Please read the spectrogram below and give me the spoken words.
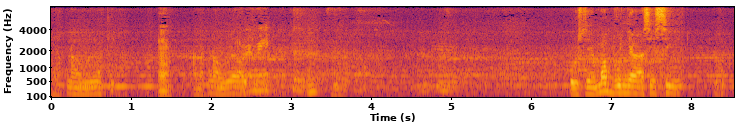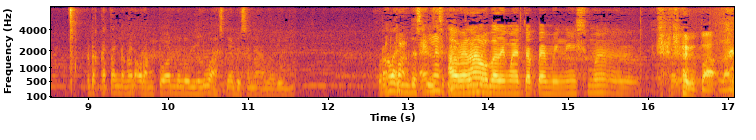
anak nawe lagi. Nah, anak nawe lagi. Awewe. bosnya mah punya sisi kedekatan dengan orang tua yang lebih luasnya biasanya abang orang lain udah awalnya lo balik macam feminisme. Tapi, pak lagi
